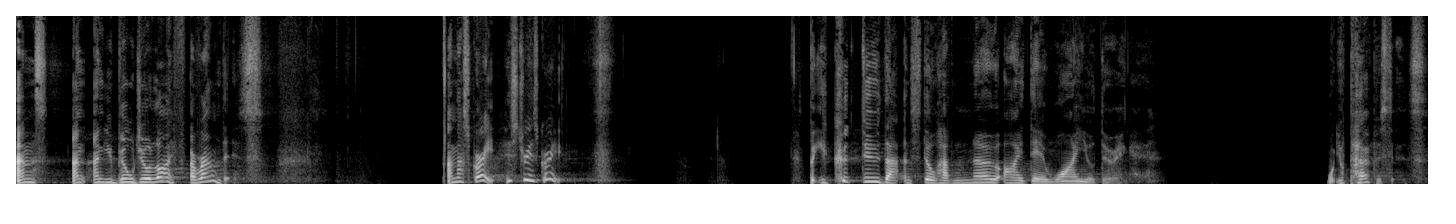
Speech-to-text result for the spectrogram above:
and, and, and you build your life around this. And that's great. History is great. But you could do that and still have no idea why you're doing it, what your purpose is.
